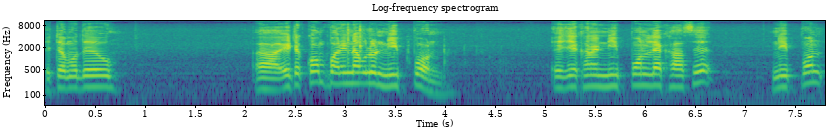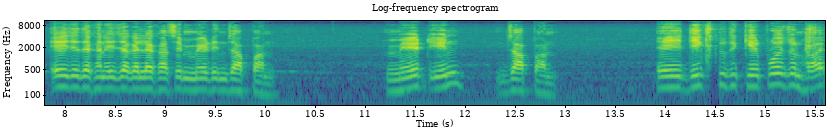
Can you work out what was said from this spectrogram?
এটার মধ্যেও এটা কোম্পানির নাম হলো নিপ্পন। এই যে এখানে নিপ্পন লেখা আছে, নিপ্পন, এই যে দেখেন, এই জায়গায় লেখা আছে made in Japan. Made in Japan. এই ডিস্ক যদি কে প্রয়োজন হয়,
